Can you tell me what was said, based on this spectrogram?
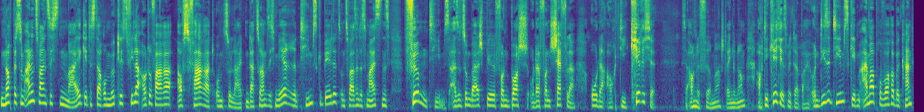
noch bis zum 21. Mai geht es darum, möglichst viele Autofahrer aufs Fahrrad umzuleiten. Dazu haben sich mehrere Teams gebildet und zwar sind es meistens Firmenteams, also zum Beispiel von Bosch oder von Scheffler oder auch die Kirche. Ist ja auch eine Firma, streng genommen. Auch die Kirche ist mit dabei. Und diese Teams geben einmal pro Woche bekannt,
